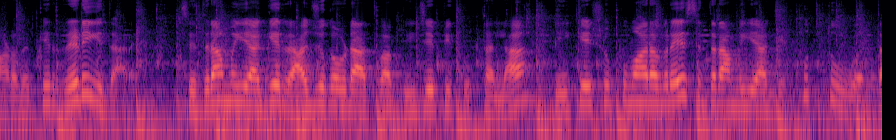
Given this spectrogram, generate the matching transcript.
ಮಾಡೋದಕ್ಕೆ ರೆಡಿ ಇದ್ದಾರೆ. ಸಿದ್ದರಾಮಯ್ಯಗೆ ರಾಜುಗೌಡ ಅಥವಾ ಬಿಜೆಪಿ ಕುತ್ತಲ್ಲ ಡಿಕೆ ಶಿವಕುಮಾರ್ ಅವರೇ ಸಿದ್ದರಾಮಯ್ಯಗೆ ಕುತ್ತು ಅಂತ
